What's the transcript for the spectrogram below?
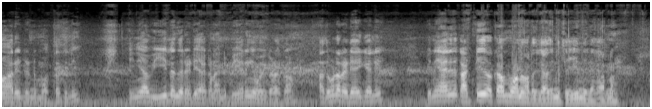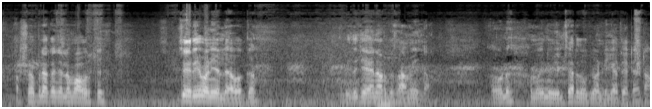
മാറിയിട്ടുണ്ട് മൊത്തത്തിൽ ഇനി ആ വീലൊന്ന് റെഡിയാക്കണം അതിന്റെ ബിയറിങ് പോയി കിടക്കാം. അതുകൂടെ റെഡിയാക്കിയാൽ പിന്നെ ഞാനിത് കട്ട് ചെയ്ത് വെക്കാൻ പോകാമെന്ന് പറഞ്ഞില്ല അതിന് ചെയ്യുന്നില്ല. കാരണം വർക്ക്ഷോപ്പിലൊക്കെ ചെല്ലുമ്പോൾ അവർക്ക് ചെറിയ പണിയല്ലേ അവർക്ക് ഇത് ചെയ്യാൻ അവർക്ക് സമയമില്ല. അതുകൊണ്ട് നമുക്കിനി വീൽ ചെയർ നോക്കി വണ്ടിക്കകത്ത് കേട്ടോ.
